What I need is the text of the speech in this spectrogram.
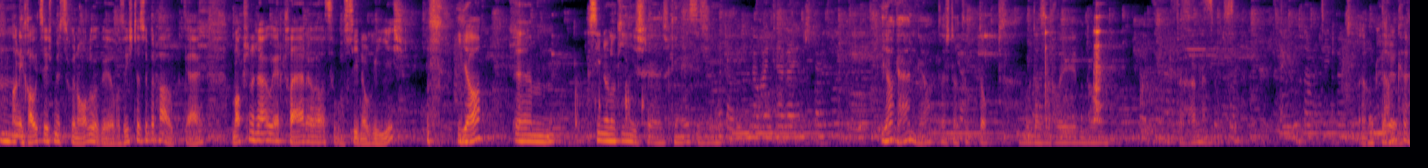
Mhm. habe ich auch zuerst müssen anschauen, was ist das überhaupt? Gell? Magst du noch schnell erklären, was, was Sinologie ist? ja, ähm, Sinologie ist äh, ist chinesische. Darf ich noch einen Teller hinstellen? Ja, gerne, ja, das ist doch top. Und das ein bisschen irgendwo fernen. Danke. Danke.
